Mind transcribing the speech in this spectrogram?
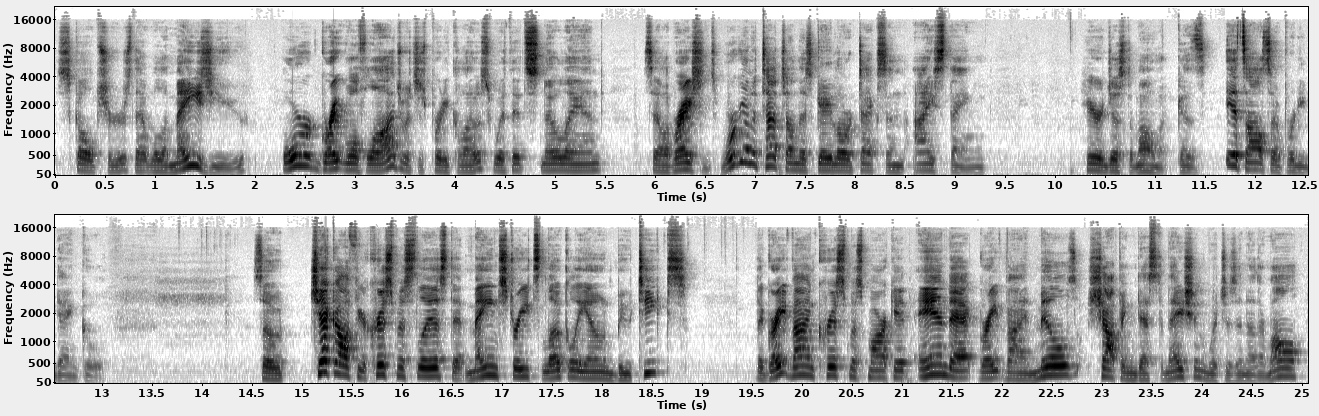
sculptures that will amaze you, or Great Wolf Lodge, which is pretty close with its Snowland celebrations. We're going to touch on this Gaylord Texan ice thing here in just a moment because it's also pretty dang cool. So check off your Christmas list at Main Street's locally owned boutiques, the Grapevine Christmas Market, and at Grapevine Mills shopping destination, which is another mall.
